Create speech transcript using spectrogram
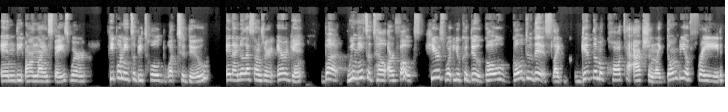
in the online space where people need to be told what to do. And I know that sounds very arrogant, but we need to tell our folks, here's what you could do. Go go do this. Like give them a call to action. Like don't be afraid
